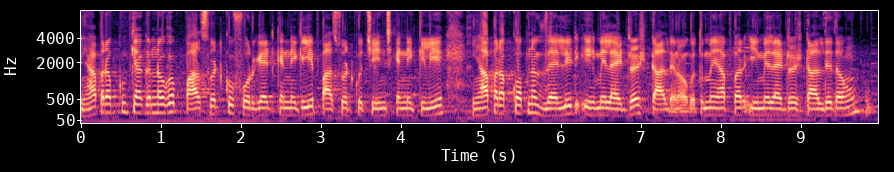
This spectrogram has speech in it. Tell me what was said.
यहाँ पर आपको क्या करना होगा पासवर्ड को फॉरगेट करने के लिए पासवर्ड को चेंज करने के लिए, यहाँ पर आपको अपना वैलिड ईमेल एड्रेस डाल देना होगा। तो मैं यहाँ पर ईमेल एड्रेस डाल देता हूँ।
